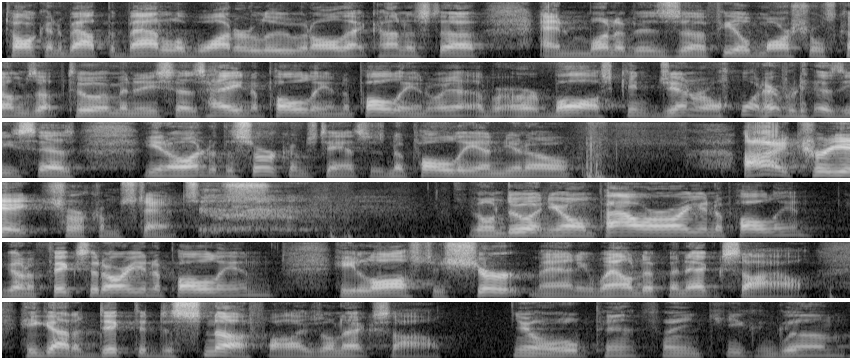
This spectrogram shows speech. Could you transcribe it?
talking about the Battle of Waterloo and all that kind of stuff. And one of his uh, field marshals comes up to him and he says, hey, Napoleon, Napoleon, or boss, general, whatever it is, he says, you know, under the circumstances, Napoleon, you know, I create circumstances. You gonna do it in your own power, are you, Napoleon? You gonna fix it, are you, Napoleon? He lost his shirt, man. He wound up in exile. He got addicted to snuff while he was on exile you know, old Pennsylvania cheek and gum.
